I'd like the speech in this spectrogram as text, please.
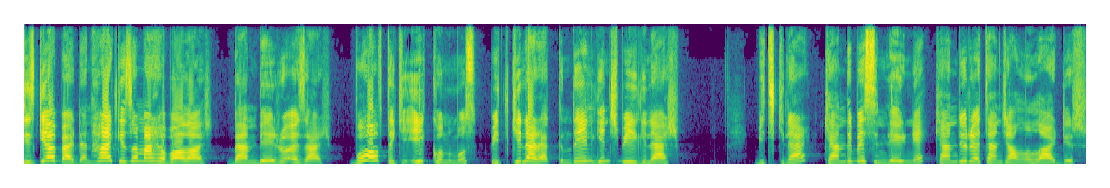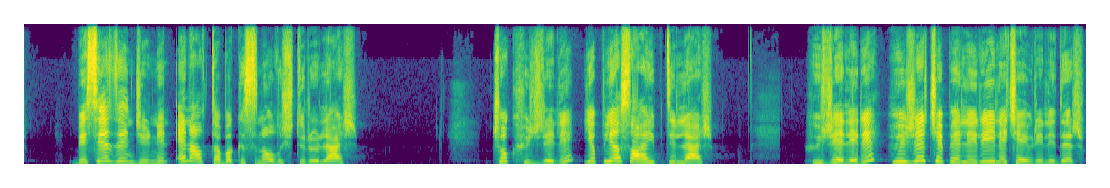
Haber'den herkese merhabalar. Ben Berru Özer. Bu haftaki ilk konumuz bitkiler hakkında ilginç bilgiler. Bitkiler kendi besinlerini kendi üreten canlılardır. Besin zincirinin en alt tabakasını oluştururlar. Çok hücreli yapıya sahiptirler. Hücreleri hücre çepeleri ile çevrilidir.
